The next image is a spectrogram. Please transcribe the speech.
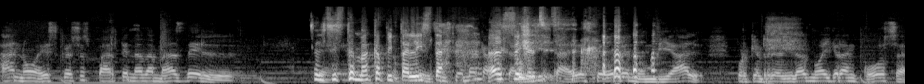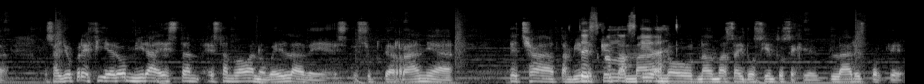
ah, no, es que eso es parte nada más del... El sistema capitalista. El sistema capitalista, este orden mundial, porque en realidad no hay gran cosa. O sea, yo prefiero, mira, esta, esta nueva novela de, este, Subterránea, hecha también escrita a mano, nada más hay 200 ejemplares porque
